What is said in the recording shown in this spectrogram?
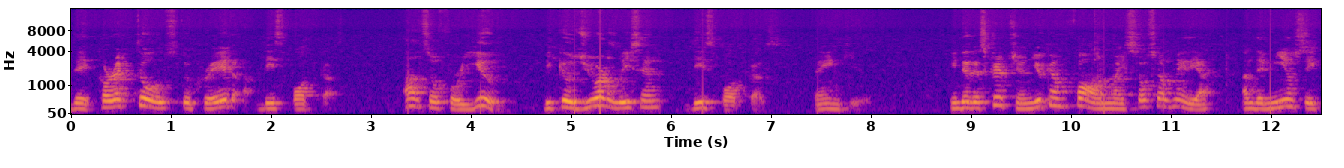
the correct tools to create this podcast. Also for you because you are listening this podcast. Thank you. In the description, you can find my social media and the music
